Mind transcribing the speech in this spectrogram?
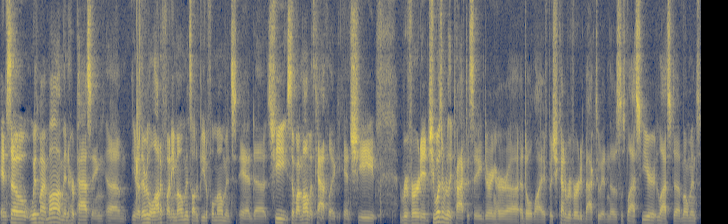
And so with my mom and her passing, um, you know, there were a lot of funny moments, a lot of beautiful moments. And uh, she, so my mom was Catholic and she reverted, she wasn't really practicing during her uh, adult life, but she kind of reverted back to it in those last year, last uh, moments.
